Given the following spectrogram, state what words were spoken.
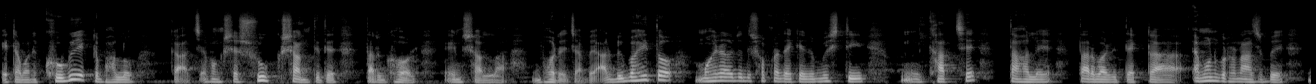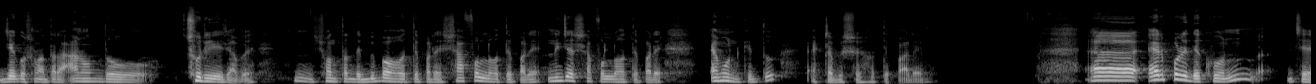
এটা মানে খুবই একটা ভালো কাজ এবং সে সুখ শান্তিতে তার ঘর ইনশাল্লাহ ভরে যাবে। আর বিবাহিত মহিলারা যদি স্বপ্ন দেখে মিষ্টি খাচ্ছে, তাহলে তার বাড়িতে একটা এমন ঘটনা আসবে যে ঘটনা দ্বারা আনন্দ ছড়িয়ে যাবে। সন্তানদের বিবাহ হতে পারে, সাফল্য হতে পারে, নিজের সাফল্য হতে পারে, এমন কিন্তু একটা বিষয় হতে পারে। এরপরে দেখুন যে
